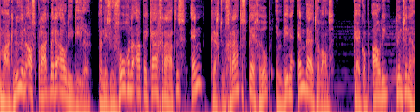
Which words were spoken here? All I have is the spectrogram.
Maak nu een afspraak bij de Audi-dealer. Dan is uw volgende APK gratis en krijgt u gratis pechhulp in binnen- en buitenland. Kijk op audi.nl.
